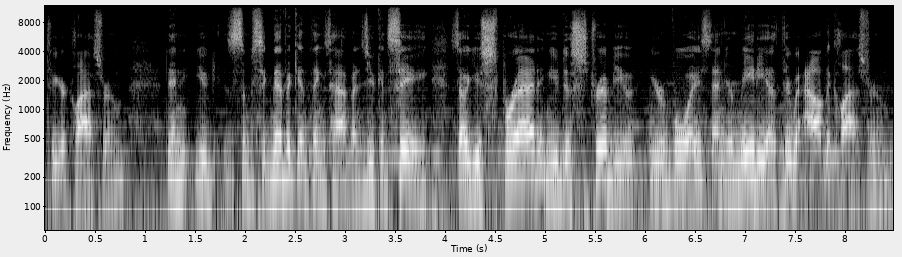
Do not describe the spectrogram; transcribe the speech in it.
to your classroom, then you, some significant things happen, as you can see. So you spread and you distribute your voice and your media throughout the classroom,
